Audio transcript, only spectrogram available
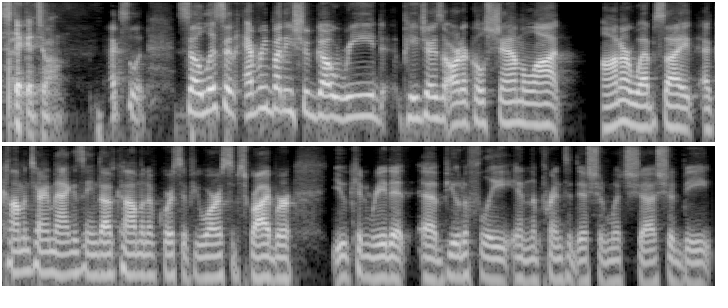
stick it to them. Excellent. So listen, everybody should go read PJ's article, Shamalot, on our website at commentarymagazine.com. And of course, if you are a subscriber, you can read it uh, beautifully in the print edition, which uh, should be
